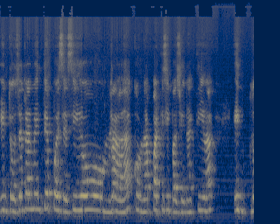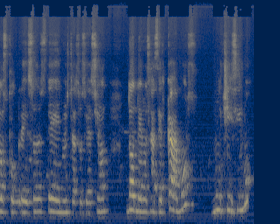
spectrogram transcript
Entonces realmente pues he sido honrada con una participación activa en los congresos de nuestra asociación, donde nos acercamos muchísimo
